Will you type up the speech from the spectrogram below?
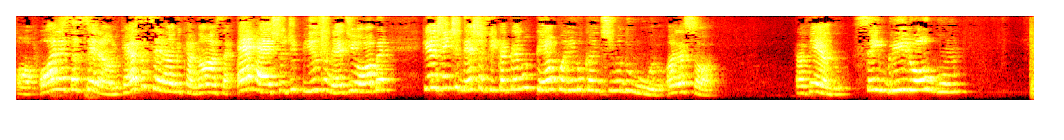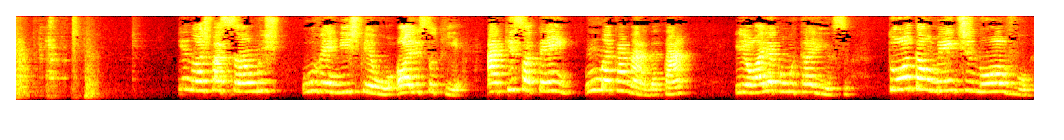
Ó, olha essa cerâmica. Essa cerâmica nossa é resto de piso, né, de obra, que a gente deixa, fica até no tempo ali no cantinho do muro. Olha só. Tá vendo? Sem brilho algum. E nós passamos o verniz PU. Olha isso aqui. Aqui só tem uma camada, tá? E olha como tá isso. Totalmente novo,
